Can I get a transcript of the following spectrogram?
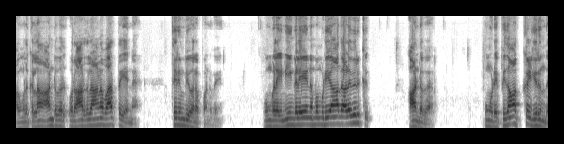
அவங்களுக்கெல்லாம் ஆண்டவர் ஒரு ஆறுதலான வார்த்தை என்ன? திரும்பி வர பண்ணுவேன் உங்களை நீங்களே நம்ப முடியாத அளவிற்கு ஆண்டவர் உங்களுடைய பிதாக்கள் இருந்த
